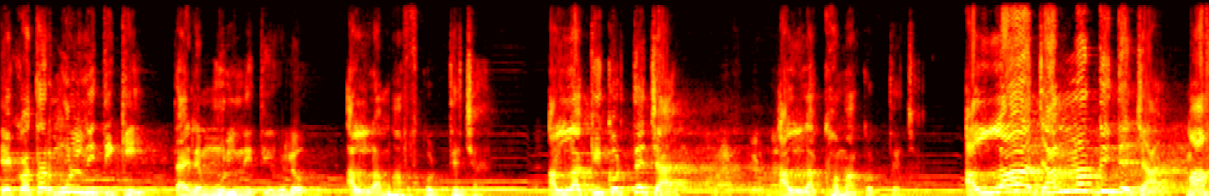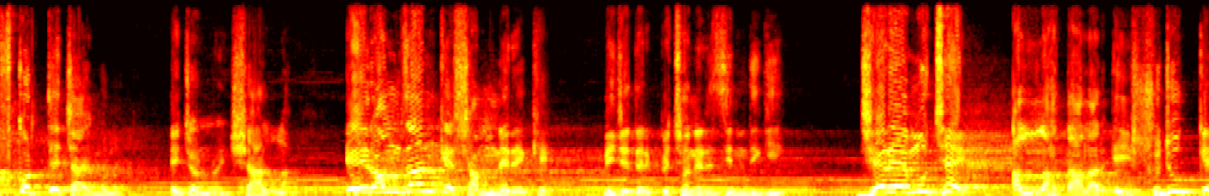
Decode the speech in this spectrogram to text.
এ কথার মূলনীতি কি? তাইলে মূলনীতি হলো, আল্লাহ মাফ করতে চায়। আল্লাহ কি করতে চায়? আল্লাহ ক্ষমা করতে চায়। আল্লাহ জান্নাত দিতে চায়, মাফ করতে চায় মূলত। এই জন্য ইনশাআল্লাহ এই রমজানকে সামনে রেখে নিজেদের পেছনের জিন্দিগি ঝেড়ে মুছে আল্লাহ তালার এই সুযোগকে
